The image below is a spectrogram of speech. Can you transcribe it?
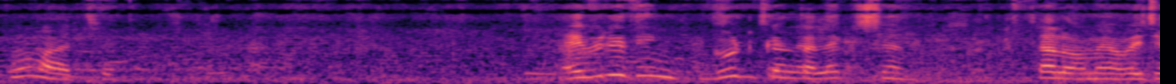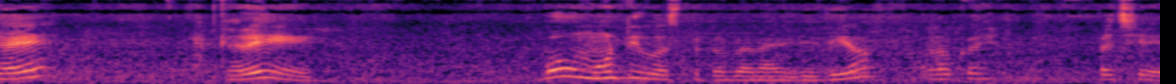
શું વાત છે એવરીથિંગ ગુડ કલેક્શન ચાલો અમે હવે જઈએ ઘરે બહુ મોટી હોસ્પિટલ બનાવી દીધી હો. લોકોએ પછી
